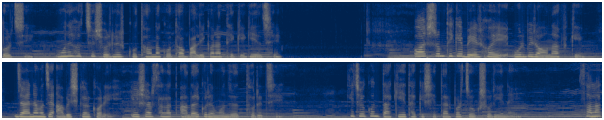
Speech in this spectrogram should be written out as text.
করছে। মনে হচ্ছে শরীরের কোথাও না কোথাও বালিকণা থেকে গিয়েছে। ওয়াশরুম থেকে বের হয়ে উর্বি রওনাফকে জায়নামাজে আবিষ্কার করে। এশার সালাত আদায় করে মঞ্জাত ধরেছে। কিছুক্ষণ তাকিয়ে থাকে সে, তারপর চোখ সরিয়ে নেয়। সালাত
